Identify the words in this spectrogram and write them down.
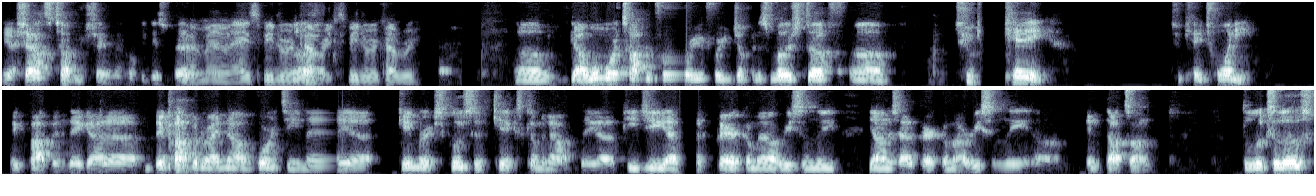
yeah. Shout out to Todd McShay, man. Hope he gets better. Yeah, man, hey, speedy recovery. Uh, speedy recovery. Uh, we got one more topic for you before you jump into some other stuff. Um, 2K 2K20. Big popping. They got a uh, big popping right now in quarantine. They uh, gamer exclusive kicks coming out. They uh, PG had a pair come out recently. Giannis had a pair come out recently. Um, any thoughts on the looks of those?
